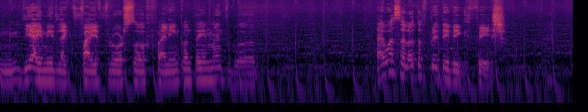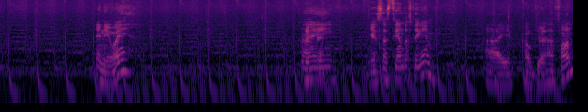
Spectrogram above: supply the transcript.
Mm, yeah, I made like five floors of alien containment, but that was a lot of pretty big fish. Anyway, I guess that's the end of the game. I hope you'll have fun.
